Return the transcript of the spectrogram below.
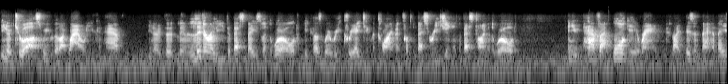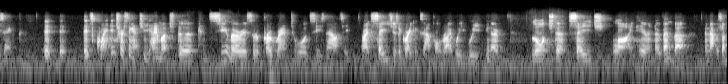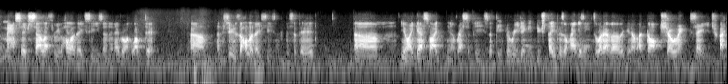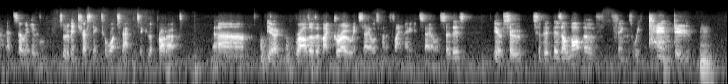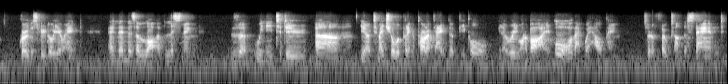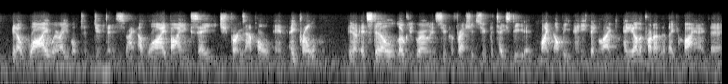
you know, to us, we were like, wow, you can have, you know, the literally the best basil in the world because we're recreating the climate from the best region and the best time in the world, and you have that all year round. Like, isn't that amazing? It, it it's quite interesting actually how much the consumer is sort of programmed towards seasonality. Right, sage is a great example. Right, we we you know launched a sage line here in November, and that was a massive seller through the holiday season, and everyone loved it. Um, and as soon as the holiday season disappeared, um, you know, I guess like you know recipes that people are reading in newspapers or magazines or whatever, you know, are not showing sage, right? And so it, it was sort of interesting to watch that particular product, um, you know, rather than like grow in sales, kind of flatten out in sales. So there's, you know, so so there's a lot of things we can do, mm. grow this food all year round, and then there's a lot of listening that we need to do, um, you know, to make sure we're putting a product out that people, you know, really want to buy, or that we're helping sort of folks understand you know why we're able to do this, right? And why buying sage, for example, in April, you know, it's still locally grown, it's super fresh, it's super tasty. It might not be anything like any other product that they can buy out there,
